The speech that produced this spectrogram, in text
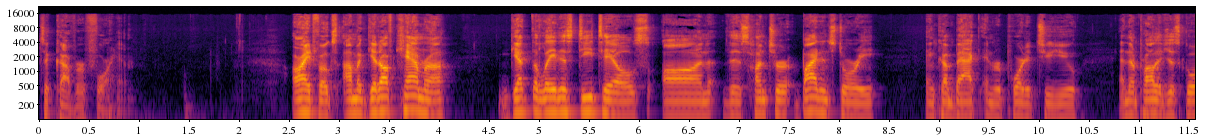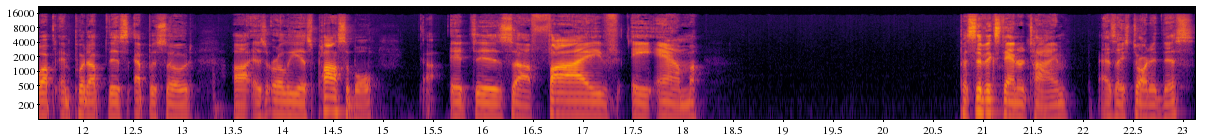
to cover for him. All right, folks, I'm going to get off camera, get the latest details on this Hunter Biden story, and come back and report it to you. And then probably just go up and put up this episode uh, as early as possible. Uh, it is uh, 5 a.m. Pacific Standard Time as I started this.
